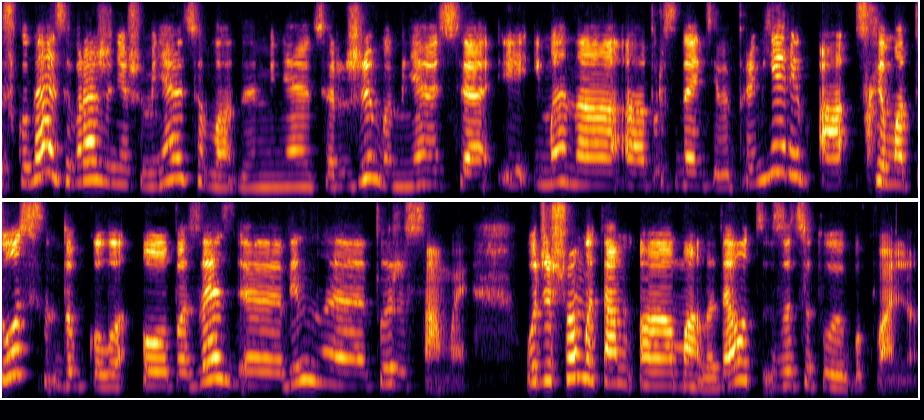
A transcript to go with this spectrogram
складається враження, що міняються влади, міняються режими, міняються і імена президентів і прем'єрів, а схематоз довкола ОПЗ він той же самий. Отже, що ми там мали? Да? От зацитую буквально,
